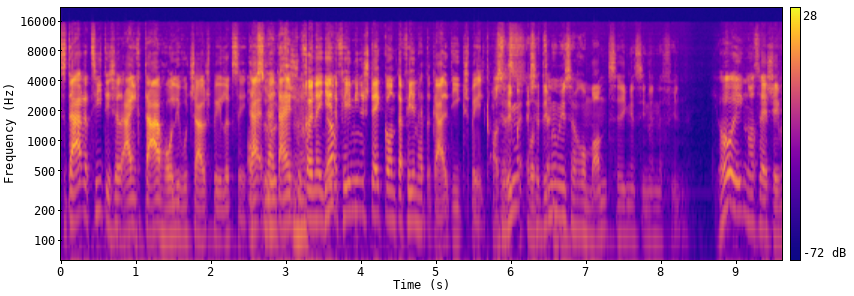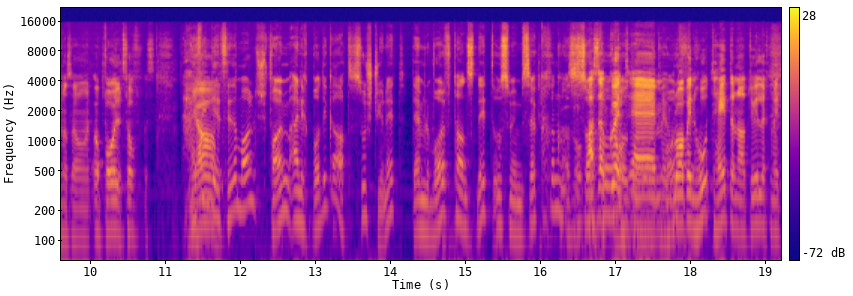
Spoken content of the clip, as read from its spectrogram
zu dieser Zeit war er eigentlich der Hollywood-Schauspieler. da, Absolut. da hast du können in jeden Ja. Film reinstecken und der Film hat er Geld eingespielt. Es Also, hat immer, es- es hat immer eine Romanze in einem Film. Ja, irgendwas hast du immer so. Obwohl, so. Nein, ich ja, finde jetzt nicht einmal. Vor allem eigentlich Bodyguard. Sonst ja nicht. Der Wolf tanzt nicht, aus mit dem Söcken. Also, also Socko gut, oder ähm. Robin Hood hat er natürlich mit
